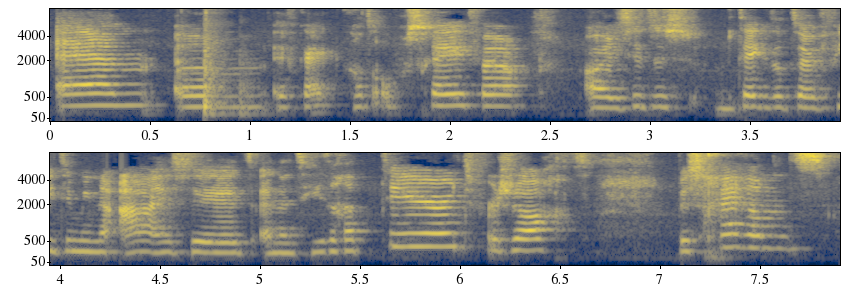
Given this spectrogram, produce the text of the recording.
En um, even kijken, ik had opgeschreven. Oh, er zit dus, betekent dat er vitamine A in zit. En het hydrateert, verzacht, beschermt.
